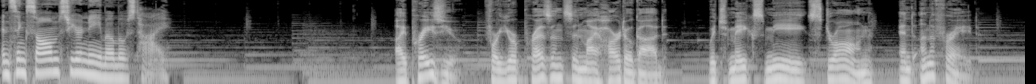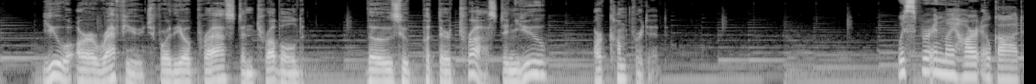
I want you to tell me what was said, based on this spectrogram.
and sing psalms to your name, O Most High. I praise you for your presence in my heart, O God, which makes me strong and unafraid. You are a refuge for the oppressed and troubled. Those who put their trust in you are comforted. Whisper in my heart, O God,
